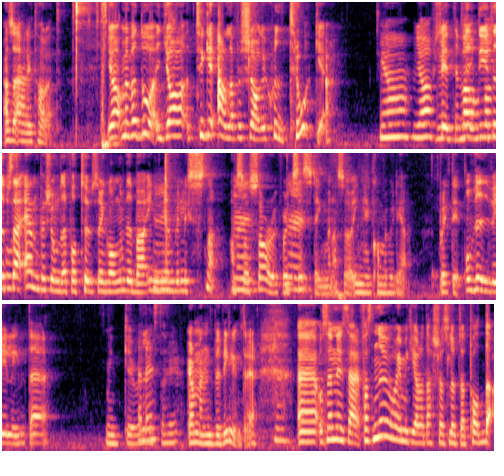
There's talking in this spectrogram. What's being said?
Alltså ärligt talat. Ja men vad då? jag tycker alla förslag är skittråkiga. Ja, jag Det, förstår det, inte. det Vad- är ju typ får- så här en person vi har fått tusen gånger vi bara, ingen vill lyssna. Alltså sorry for existing men alltså ingen kommer vilja. På riktigt. Och vi vill inte. Men gud Eller? vad. Ja men vi vill ju inte det. Eh, och sen är det så här, fast nu har ju Mikaela och Dasha slutat podda.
